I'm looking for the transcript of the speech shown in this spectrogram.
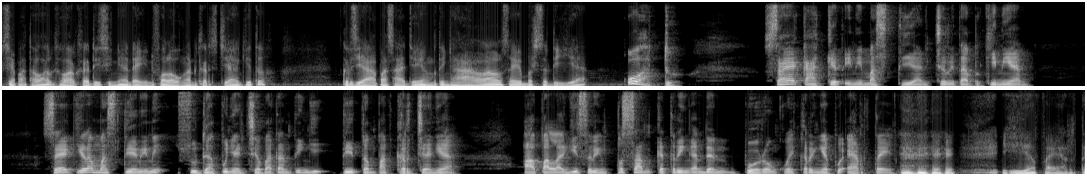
Siapa tahu warga-warga di sini ada info lowongan kerja gitu. Kerja apa saja yang penting halal, saya bersedia. Waduh, saya kaget ini Mas Dian cerita beginian. Saya kira Mas Dian ini sudah punya jabatan tinggi di tempat kerjanya. Apalagi sering pesan keteringan dan borong kue keringnya Bu RT. iya Pak RT,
